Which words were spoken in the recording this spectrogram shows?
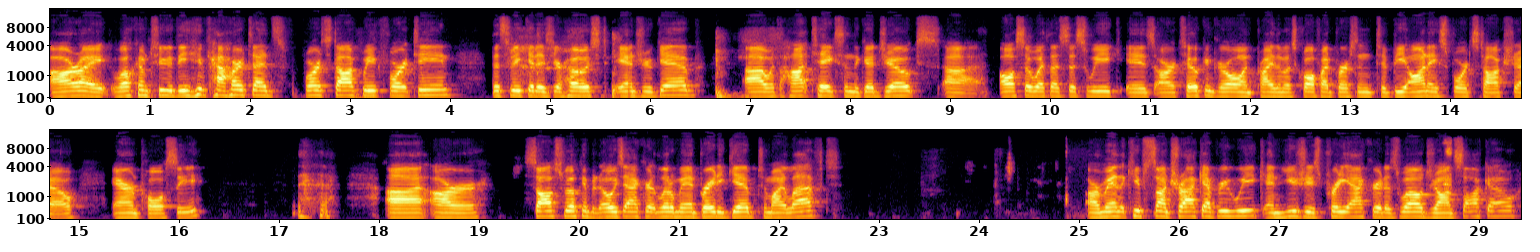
All right, welcome to the Power 10 Sports Talk Week 14. This week it is your host, Andrew Gibb, uh, with the hot takes and the good jokes. Uh, also with us this week is our token girl and probably the most qualified person to be on a sports talk show, Erin Polsey. uh, our soft spoken but always accurate little man, Brady Gibb, to my left. Our man that keeps us on track every week and usually is pretty accurate as well, John Sacco.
